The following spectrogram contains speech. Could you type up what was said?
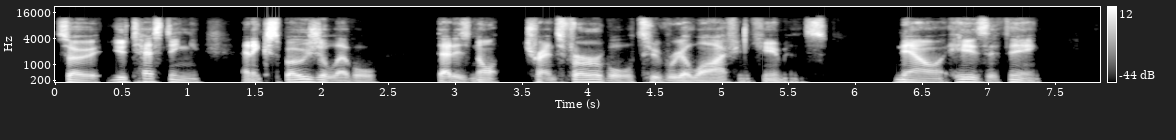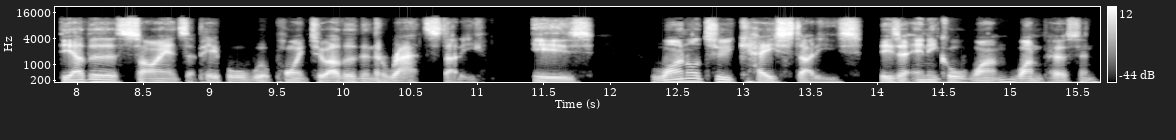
So you're testing an exposure level that is not transferable to real life in humans. Now, here's the thing the other science that people will point to, other than the rat study, is one or two case studies. These are N equal one, one person,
